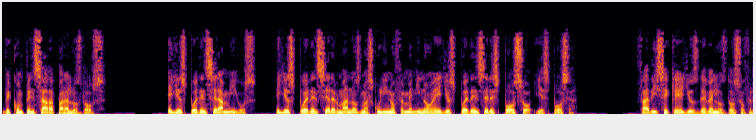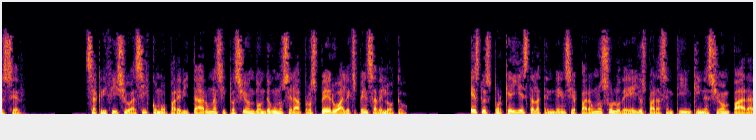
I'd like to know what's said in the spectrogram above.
recompensada para los dos. Ellos pueden ser amigos, ellos pueden ser hermanos masculino-femenino, ellos pueden ser esposo y esposa. Fa dice que ellos deben los dos ofrecer sacrificio así como para evitar una situación donde uno será próspero a la expensa del otro. Esto es porque ahí está la tendencia para uno solo de ellos para sentir inclinación para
